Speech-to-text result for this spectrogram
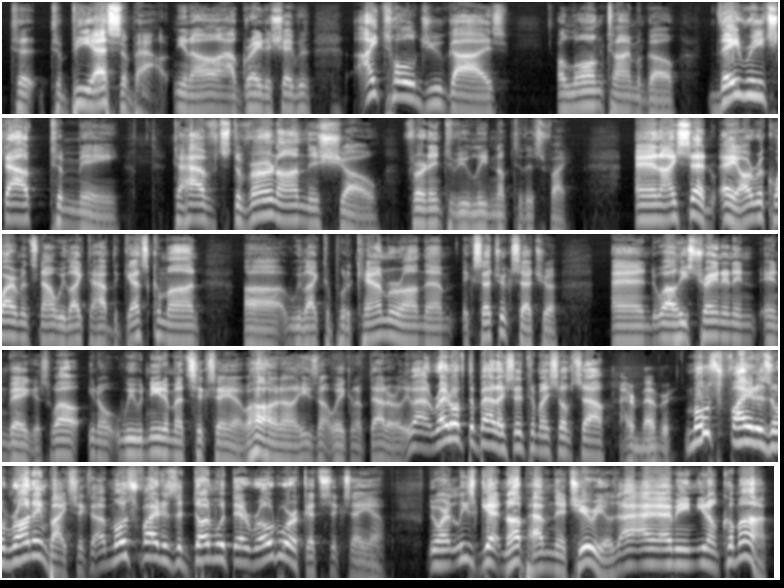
to, to BS about. You know how great a shape. Is. I told you guys a long time ago. They reached out to me to have Stiverne on this show for an interview leading up to this fight. And I said, hey, our requirements now, we like to have the guests come on uh, we like to put a camera on them, etc., etc. And well, he's training in, in Vegas. Well, you know, we would need him at 6 a.m. Oh, no, he's not waking up that early. Well, right off the bat, I said to myself, Sal. I remember. Most fighters are running by 6. Uh, most fighters are done with their road work at 6 a.m. Or at least getting up, having their Cheerios. I, I, I mean, you know, come on.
